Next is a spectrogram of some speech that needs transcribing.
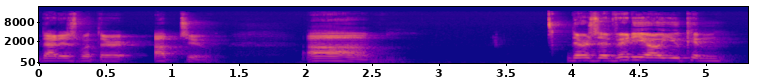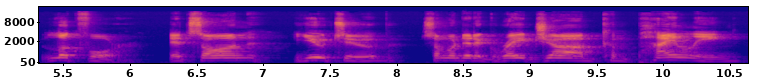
that is what they're up to. Um, there's a video you can look for. It's on YouTube. Someone did a great job compiling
